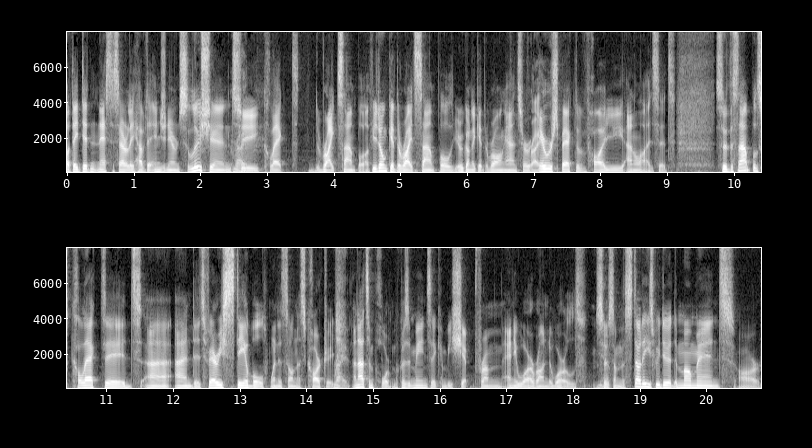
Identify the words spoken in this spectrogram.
but they didn't necessarily have the engineering solution right. to collect the right sample. If you don't get the right sample, you're going to get the wrong answer, right. irrespective of how you analyze it. So the sample's collected uh, and it's very stable when it's on this cartridge. Right. And that's important because it means it can be shipped from anywhere around the world. So some of the studies we do at the moment are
